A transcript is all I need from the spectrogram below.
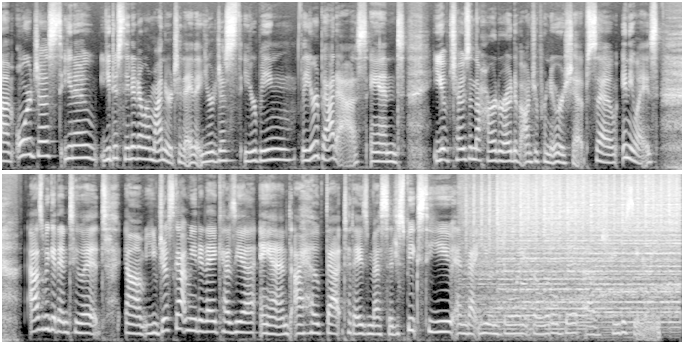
um, or just just, you know, you just needed a reminder today that you're just, you're being, that you're a badass and you have chosen the hard road of entrepreneurship. So, anyways, as we get into it, um, you just got me today, Keziah, and I hope that today's message speaks to you and that you enjoy the little bit of change of scenery.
